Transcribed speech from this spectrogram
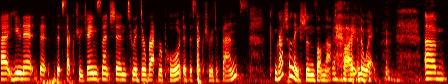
uh, unit that, that Secretary James mentioned to a direct report of the Secretary of Defense? Congratulations on that, by the way. Um,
